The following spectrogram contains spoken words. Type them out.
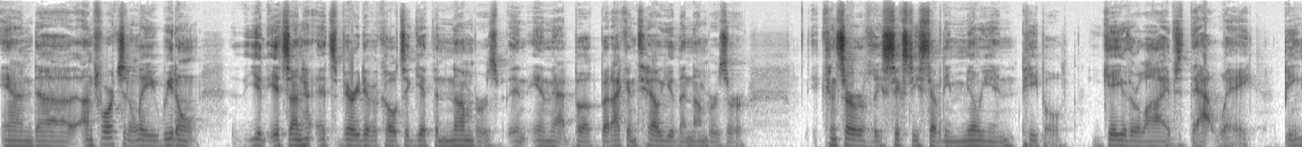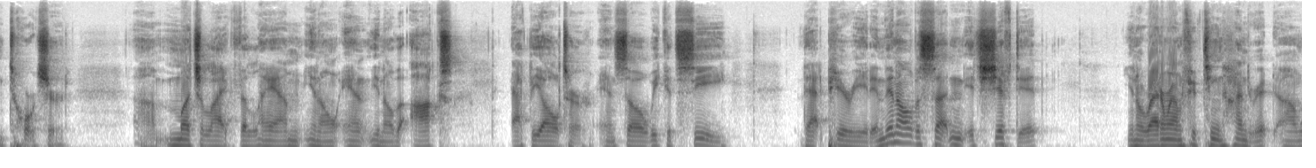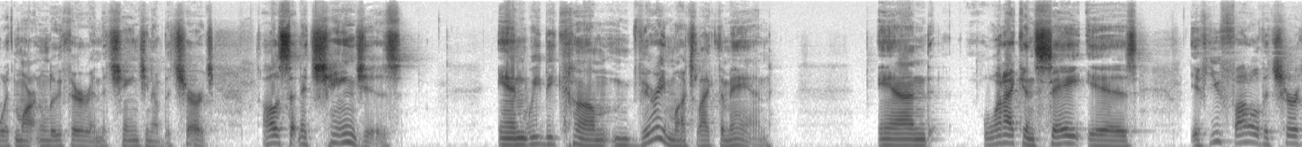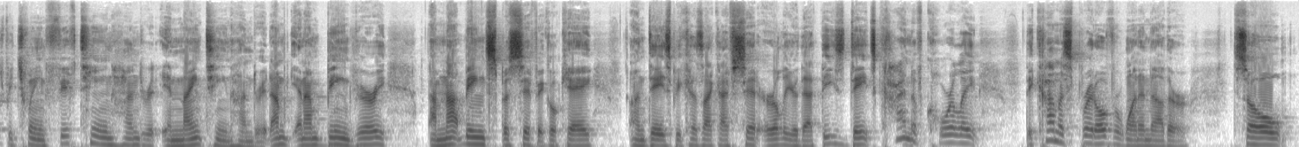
And uh, unfortunately, we don't. It's un, it's very difficult to get the numbers in, in that book, but I can tell you the numbers are conservatively 60, 70 million people gave their lives that way, being tortured, um, much like the lamb, you know, and you know the ox at the altar. And so we could see that period, and then all of a sudden it shifted. You know, right around 1500 uh, with Martin Luther and the changing of the church, all of a sudden it changes, and we become very much like the man. And what I can say is if you follow the church between 1500 and 1900, I'm, and I'm being very, I'm not being specific, okay, on dates because, like I've said earlier, that these dates kind of correlate, they kind of spread over one another. So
